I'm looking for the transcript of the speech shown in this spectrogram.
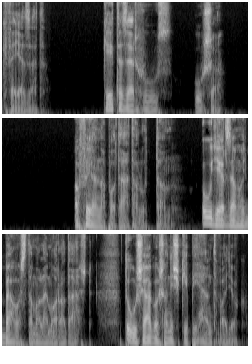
fejezet 2020. USA A fél napot átaludtam. Úgy érzem, hogy behoztam a lemaradást. Túlságosan is kipihent vagyok.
